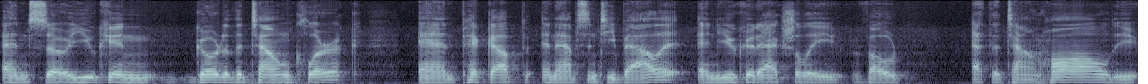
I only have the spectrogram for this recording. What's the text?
and so you can go to the town clerk and pick up an absentee ballot, and you could actually vote at the town hall you,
